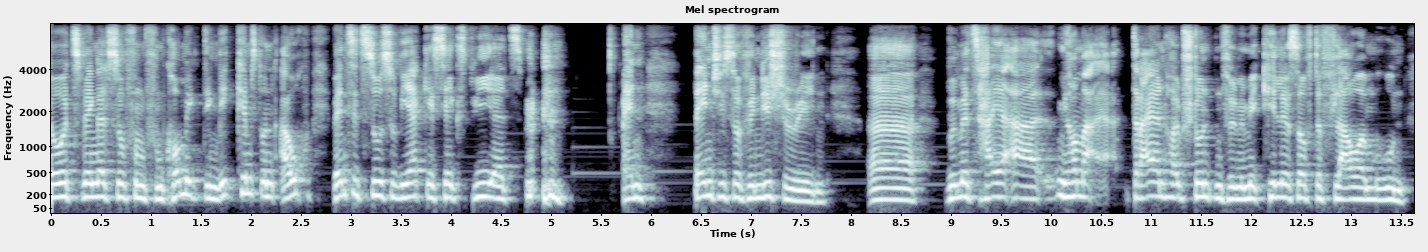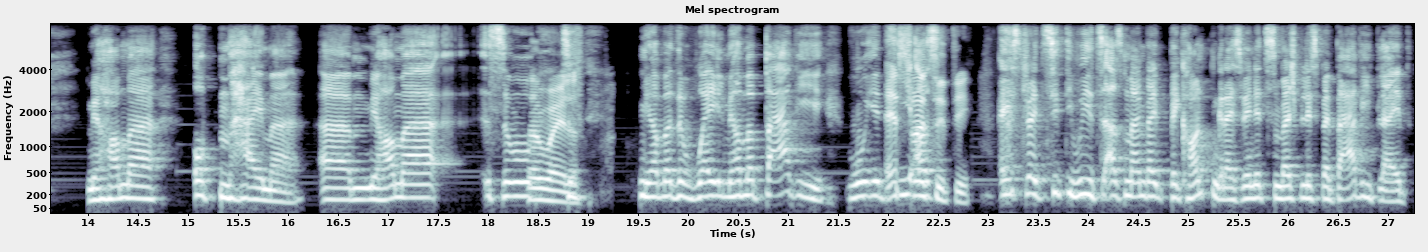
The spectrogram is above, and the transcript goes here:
da jetzt wenig so vom, vom Comic-Ding wegkommst und auch, wenn du jetzt so, so Werke sagst, wie jetzt ein Benches of Inisherin, äh, wo wir jetzt heuer auch, wir haben dreieinhalb Stunden Filme mit Killers of the Flower Moon, wir haben Oppenheimer. Ähm, wir haben so, so wir haben The Whale, wir haben Barbie, wo jetzt Asteroid aus, City. Asteroid City, wo jetzt aus meinem Bekanntenkreis, wenn jetzt zum Beispiel jetzt bei Barbie bleibt,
